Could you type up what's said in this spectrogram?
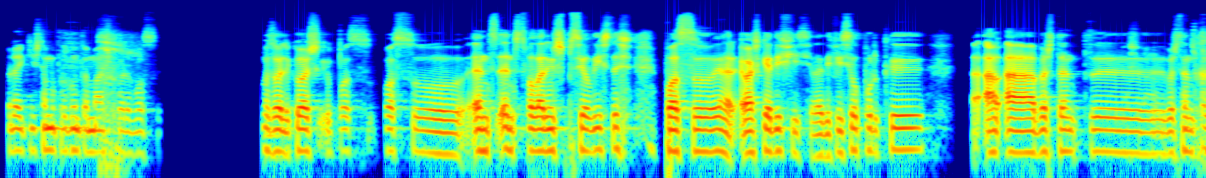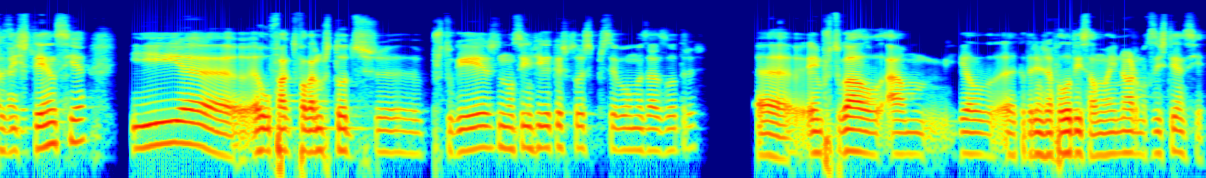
Espera que isto é uma pergunta mais para você. Mas olha, que eu acho eu posso, posso antes, antes de falar em especialistas, posso. Eu acho que é difícil. É difícil porque há, há bastante, bastante resistência e uh, o facto de falarmos todos uh, português não significa que as pessoas se percebam umas às outras. Uh, em Portugal, há, ele, a Catarina já falou disso, há uma enorme resistência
